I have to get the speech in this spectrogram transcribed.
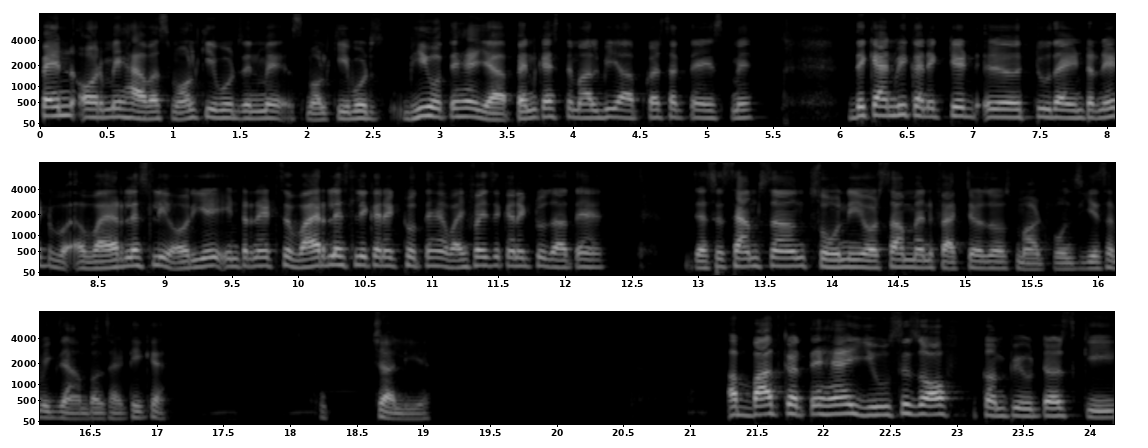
पेन और may have a small keyboards इनमें स्मॉल कीबोर्ड्स भी होते हैं या पेन का इस्तेमाल भी आप कर सकते हैं इसमें। They can be connected to the internet wirelessly और ये इंटरनेट से वायरलेसली कनेक्ट होते हैं वाईफाई से कनेक्ट हो जाते हैं। जैसे सैमसंग सोनी और सब मैन्युफैक्चरर्स और स्मार्टफोन्स ये सब एग्जाम्पल्स हैं, ठीक है? चलिए। अब बात करते हैं यूसेज ऑफ़ कंप्यूटर्स की।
